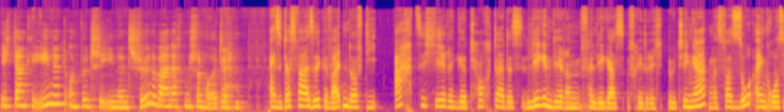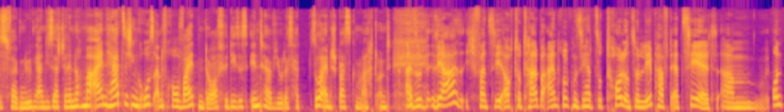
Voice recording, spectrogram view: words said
Ich danke Ihnen und wünsche Ihnen schöne Weihnachten schon heute. Also das war Silke Weitendorf, die 80-jährige Tochter des legendären Verlegers Friedrich Oettinger. Das war so ein großes Vergnügen an dieser Stelle. Nochmal einen herzlichen Gruß an Frau Weitendorf für dieses Interview. Das hat so einen Spaß gemacht. Und also ja, ich fand sie auch total beeindruckend. Sie hat so toll und so lebhaft erzählt. Ähm, und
